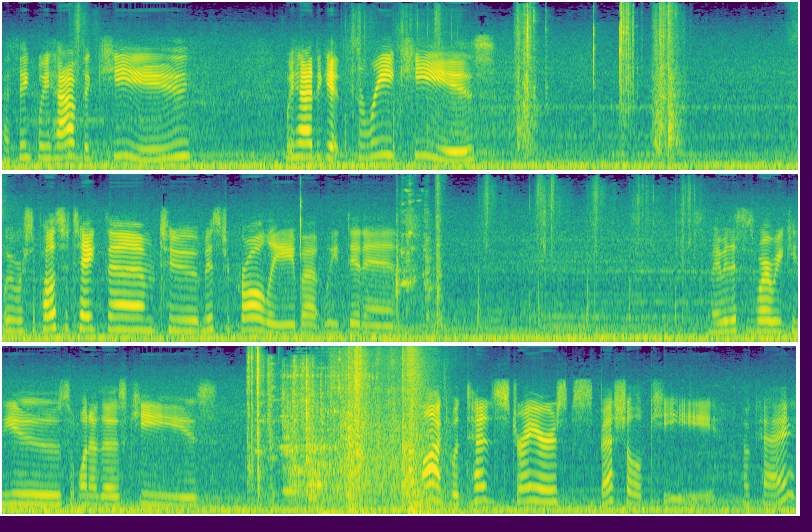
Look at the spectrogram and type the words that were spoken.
I think we have the key. We had to get three keys. We were supposed to take them to Mr. Crowley, but we didn't. Maybe this is where we can use one of those keys. Unlocked with Ted Strayer's special key. Okay.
